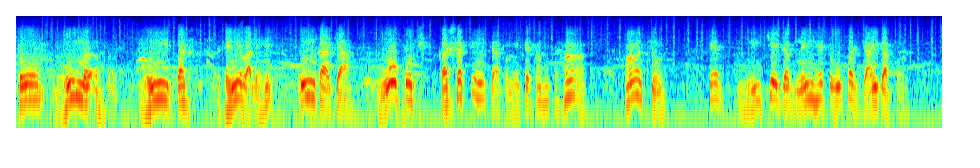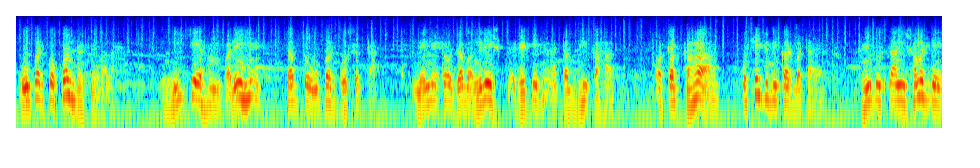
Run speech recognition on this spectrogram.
तो भूम भूमि पर रहने वाले हैं, उनका क्या वो कुछ कर सकते हैं? क्या तो मैं कहता हूँ हाँ हाँ क्यों? नीचे जब नहीं है तो ऊपर जाएगा कौन? ऊपर को कौन रखने वाला है? नीचे हम पड़े हैं, तब तो ऊपर हो सकता है। मैंने तो जब अंग्रेज़ रहते थे ना, तब भी कहा, और तब कहा, उसे जो भी कर बताया। हिंदुस्तानी समझ गए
